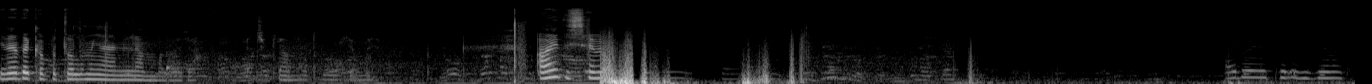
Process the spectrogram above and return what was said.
Yine de kapatalım yani lambaları. Küçük lambada uyuyamayalım. Ay dişemi... Ay böyle televizyonu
